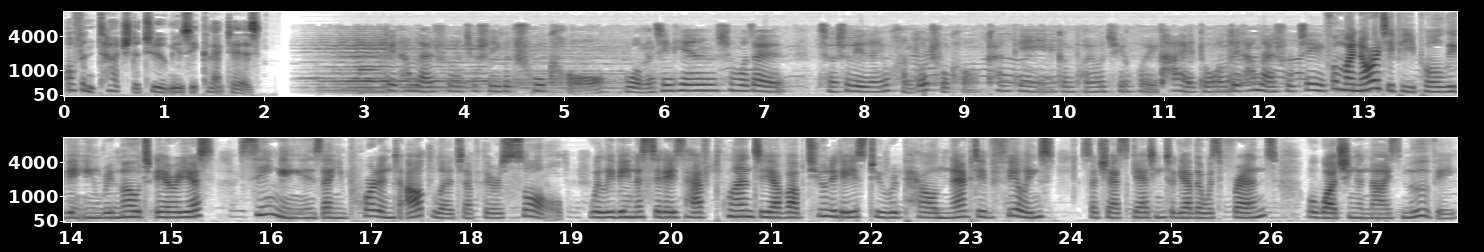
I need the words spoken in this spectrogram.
often touch the two music collectors. 对他们来说就是一个出口。我们今天生活在 城市里的人有很多出口，看电影、跟朋友聚会太多了。对他们来说，这 For minority people living in remote areas, singing is an important outlet of their soul. We live in the cities have plenty of opportunities to repel negative feelings, such as getting together with friends or watching a nice movie.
